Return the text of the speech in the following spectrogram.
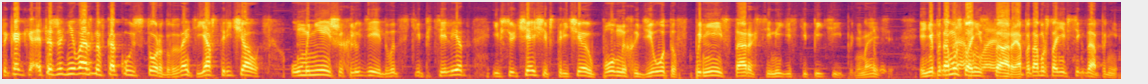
Так как, это же не важно в какую сторону. Вы знаете, я встречал умнейших людей 25 лет и все чаще встречаю полных идиотов пней старых 75, понимаете? И не потому, да, что они старые, а потому, что они всегда пни.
